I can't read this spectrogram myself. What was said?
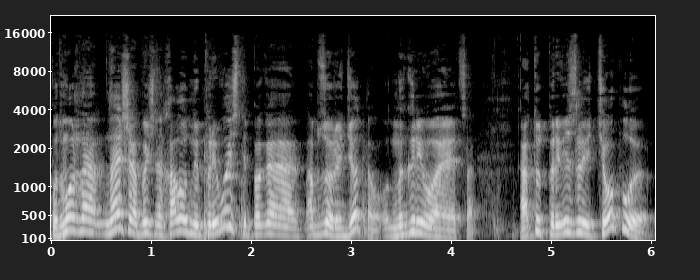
Вот можно, знаешь, обычно холодную привозят, и пока обзор идет, там, он нагревается. А тут привезли теплую,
